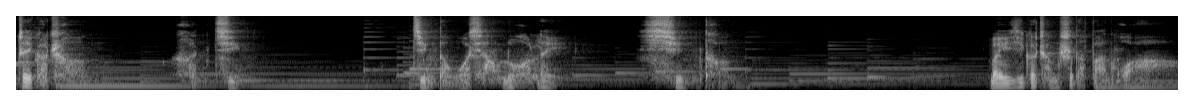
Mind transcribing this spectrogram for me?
这个城很静，静得我想落泪，心疼。每一个城市的繁华，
